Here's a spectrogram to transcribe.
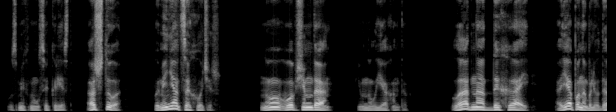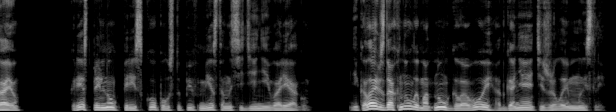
— усмехнулся Крест. «А что? Поменяться хочешь? — Ну, в общем, да, — кивнул Яхонтов. — Ладно, отдыхай, а я понаблюдаю. Крест прильнул к перископу, уступив место на сиденье варягу. Николай вздохнул и мотнул головой, отгоняя тяжелые мысли.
